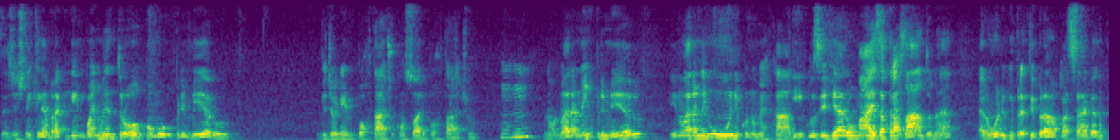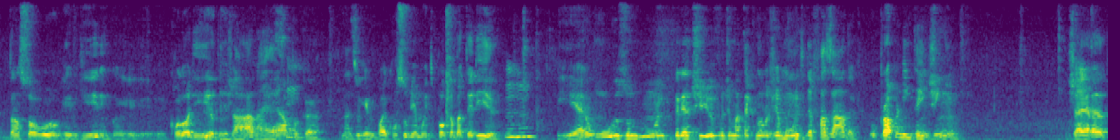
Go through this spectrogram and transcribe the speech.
A gente tem que lembrar que o Game Boy não entrou como o primeiro videogame portátil, console portátil. Uhum. Não, não era nem o primeiro e não era nem o único no mercado. E, inclusive era o mais atrasado, né? Era o único em preto e branco. A SEGA lançou o Game Gear colorido já na época, mas o Game Boy consumia muito pouca bateria. Uhum. E era um uso muito criativo de uma tecnologia muito defasada. O próprio Nintendinho já era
